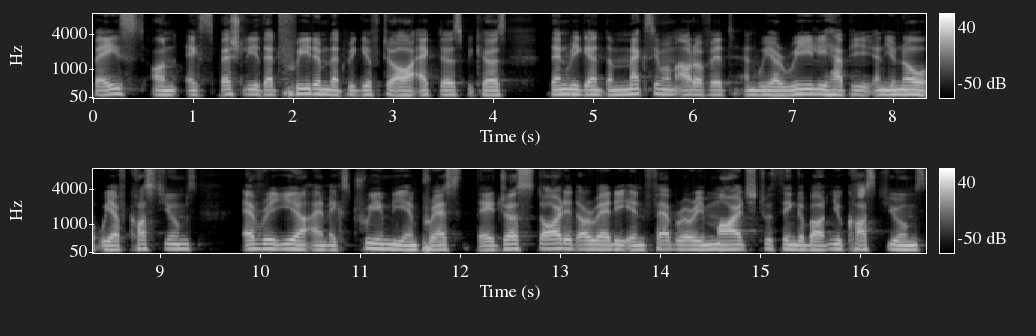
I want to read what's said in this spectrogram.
based on especially that freedom that we give to our actors because then we get the maximum out of it and we are really happy. And you know, we have costumes every year. I'm extremely impressed. They just started already in February, March to think about new costumes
